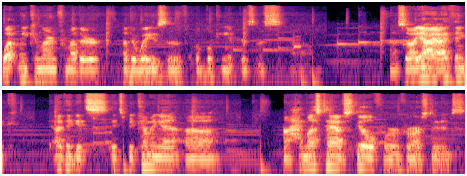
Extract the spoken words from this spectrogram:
what we can learn from other other ways of, of looking at business. Uh, so yeah, I, I, think I think it's it's becoming a, a, a must-have skill for for our students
